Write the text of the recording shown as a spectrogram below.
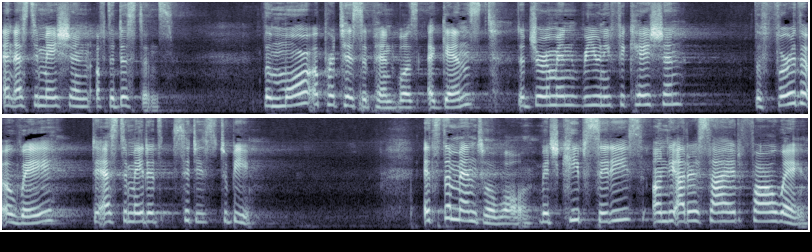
and estimation of the distance. The more a participant was against the German reunification, the further away the estimated cities to be. It's the mental wall, which keeps cities on the other side far away.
